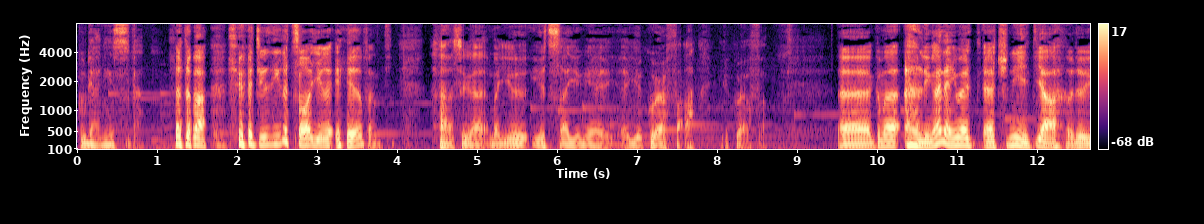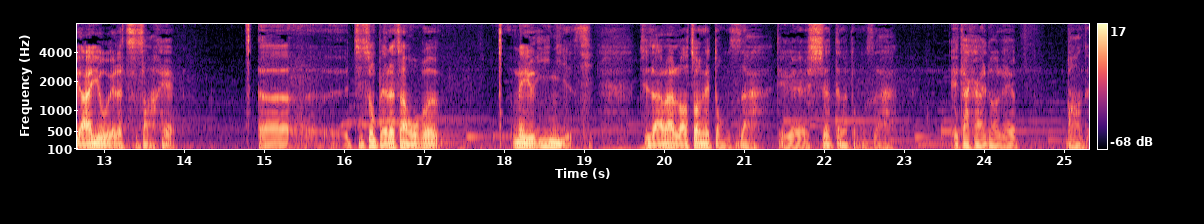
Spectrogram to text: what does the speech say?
过两人世界，对吧？这个就是一个早一个晚的问题。啊，所以啊，么有有此啊，有眼有感而发啊，有感而发。呃，那么 另外呢，因为呃去年年底啊，后头也有回了次上海，呃，其中办了张我觉蛮有意义的事体，就是阿拉老早眼同事啊，这个希尔顿的同事啊，一大家一道来碰头，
